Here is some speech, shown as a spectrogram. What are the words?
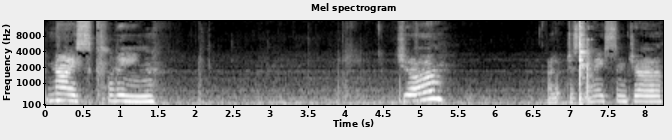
nice clean jar. I got just a mason jar.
